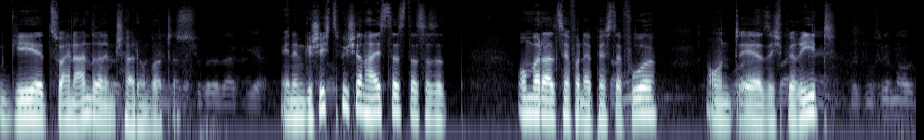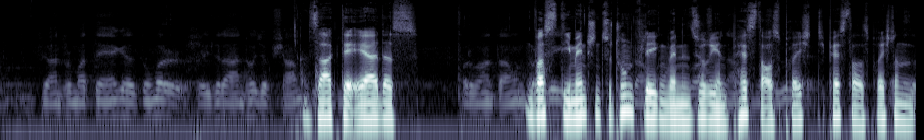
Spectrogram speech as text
gehe zu einer anderen Entscheidung Gottes. In den Geschichtsbüchern heißt es, dass Umar, als er von der Pest erfuhr und er sich beriet, sagte er, dass was die Menschen zu tun pflegen, wenn in Syrien Pest ausbricht, die Pest ausbricht und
